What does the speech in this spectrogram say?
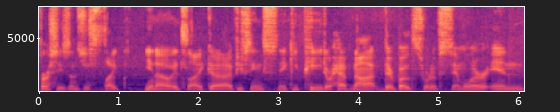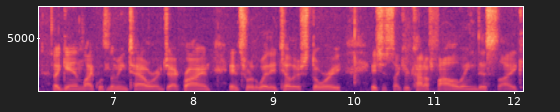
First season's just like you know, it's like uh, if you've seen Sneaky Pete or have not, they're both sort of similar in again, like with Looming Tower and Jack Ryan, in sort of the way they tell their story. It's just like you're kind of following this like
